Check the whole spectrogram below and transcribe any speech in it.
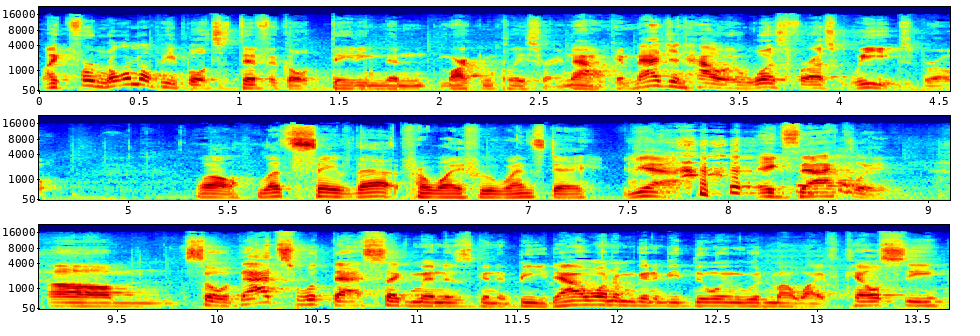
Like for normal people, it's difficult dating the marketplace right now. Imagine how it was for us weebs, bro. Well, let's save that for Waifu Wednesday. Yeah, exactly. um, so that's what that segment is gonna be. That one I'm gonna be doing with my wife Kelsey,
